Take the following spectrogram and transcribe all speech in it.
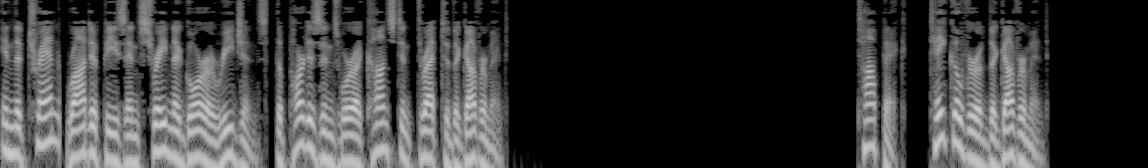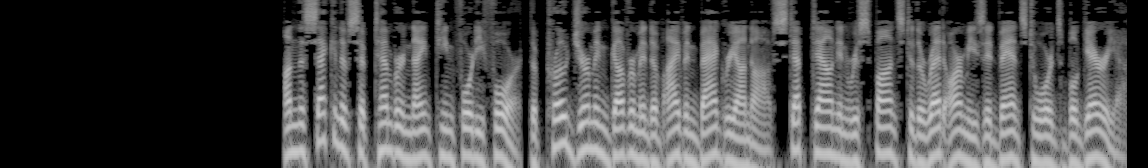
In the Tran, Rhodopes and Sredna Gora regions, the partisans were a constant threat to the government. Takeover of the government On 2 September 1944, the pro-German government of Ivan Bagrianov stepped down in response to the Red Army's advance towards Bulgaria.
